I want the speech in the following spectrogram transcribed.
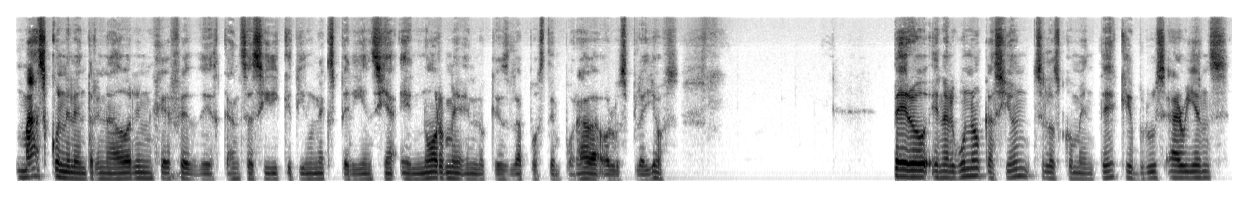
más con el entrenador en jefe de Kansas City que tiene una experiencia enorme en lo que es la postemporada o los playoffs. Pero en alguna ocasión se los comenté que Bruce Arians,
